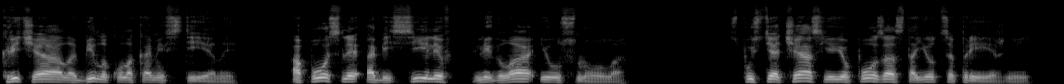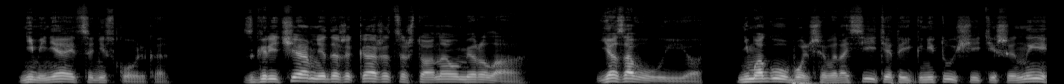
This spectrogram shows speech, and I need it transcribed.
Кричала, била кулаками в стены. А после, обессилев, легла и уснула. Спустя час ее поза остается прежней, не меняется нисколько. Сгоряча мне даже кажется, что она умерла, я зову ее. Не могу больше выносить этой гнетущей тишины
